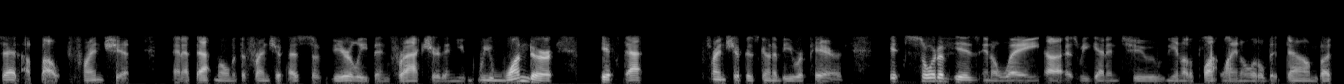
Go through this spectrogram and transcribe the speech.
said, about friendship. And at that moment, the friendship has severely been fractured, and you, we wonder if that friendship is going to be repaired. It sort of is in a way uh, as we get into you know the plot line a little bit down, but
